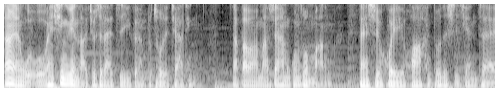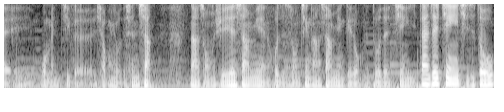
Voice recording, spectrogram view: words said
当然我我很幸运啦，就是来自一个很不错的家庭。那爸爸妈妈虽然他们工作忙，但是会花很多的时间在我们几个小朋友的身上。那从学业上面，或者是从健康上面，给了我们多的建议。但这些建议其实都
